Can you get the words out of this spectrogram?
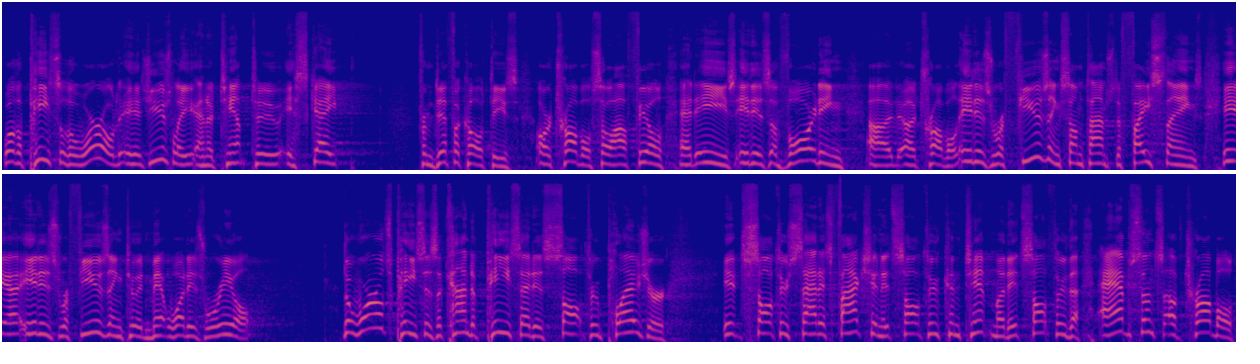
Well, the peace of the world is usually an attempt to escape from difficulties or trouble so I'll feel at ease. It is avoiding uh, uh, trouble. It is refusing sometimes to face things. It, uh, it is refusing to admit what is real. The world's peace is a kind of peace that is sought through pleasure it's sought through satisfaction. It's sought through contentment. It's sought through the absence of trouble.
